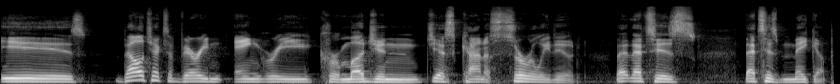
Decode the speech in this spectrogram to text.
is Belichick's a very angry, curmudgeon, just kind of surly dude. That, that's his that's his makeup.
